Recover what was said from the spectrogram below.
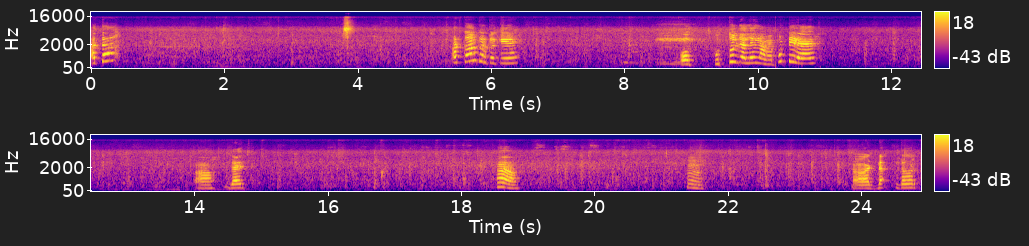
ಅತ್ತ ಅದು ಕಾನ್ ಕರ್ಕಕ್ಕೆ ಓ ಪುತ್ತೂರು ಜಲ್ಲೆ ನಾವೇ ಪುಟ್ಟಿಲೆ ಆ ಜಾಯ್ತು ಹಾಂ ಅಡ್ಡ ದವರ್ತ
